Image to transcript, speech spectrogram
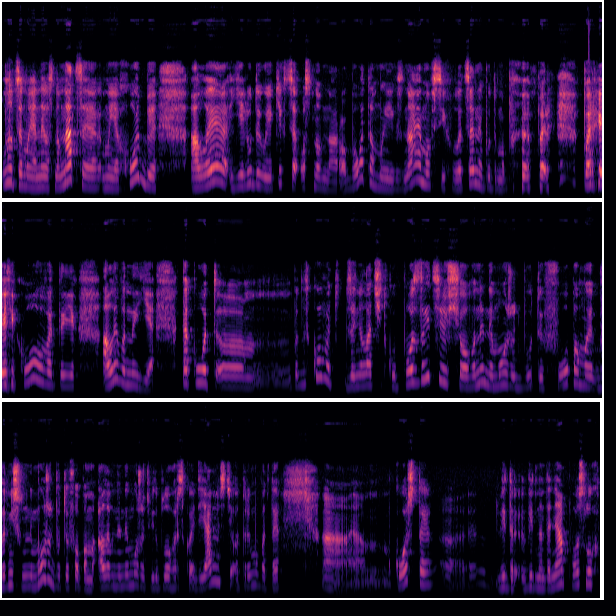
Ну, це моя не основна, це моє хобі, але є люди, у яких це основна робота. Ми їх знаємо, всіх в лице не будемо переліковувати їх, але вони є. Так от, ем, податкова зайняла чітку позицію, що вони не можуть бути ФОПами, верніше, вони можуть бути ФОПами, але вони не можуть від блогерської діяльності отримувати ем, кошти е, від, від надання послуг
